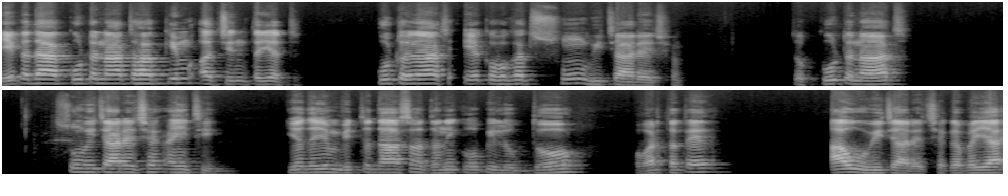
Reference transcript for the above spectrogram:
એકદા કૂટનાથ કિમ અચિંતયત કૂટનાથ એક વખત શું વિચારે છે તો કૂટનાથ શું વિચારે છે અહીંથી? યદયમ વિત્તદાસ ધનિકોપી લુબ્ધો વર્તતે આવું વિચારે છે કે ભાઈ આ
